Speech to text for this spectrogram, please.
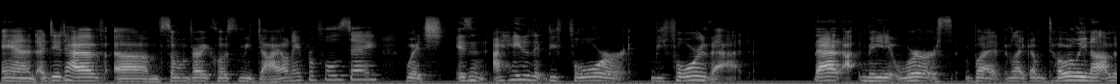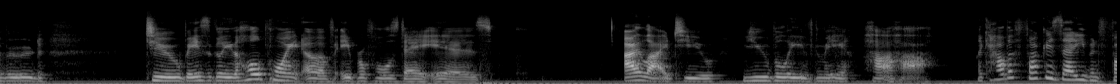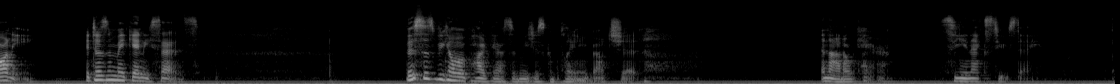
And I did have um, someone very close to me die on April Fool's Day, which isn't. I hated it before before that. That made it worse. But like, I'm totally not in the mood to basically. The whole point of April Fool's Day is I lied to you. You believed me. Ha ha. Like, how the fuck is that even funny? It doesn't make any sense. This has become a podcast of me just complaining about shit and I don't care. See you next Tuesday.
